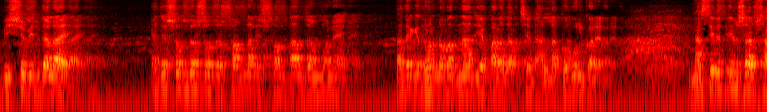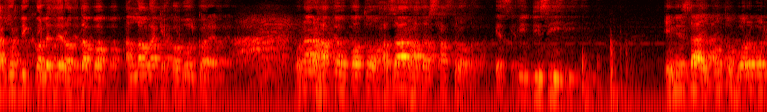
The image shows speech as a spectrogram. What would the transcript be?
বিশ্ববিদ্যালয় এত সুন্দর সুন্দর স্বর্ণালীর সন্তান জন্ম নেয়, তাদেরকে ধন্যবাদ না দিয়ে পারা যাচ্ছে না। আল্লাহ কবুল করেন। নাসিরুদ্দিন সাহেব সাগরদিক কলেজের অধ্যাপক, আল্লাহ ওনাকে কবুল করেন। ওনার হাতেও কত হাজার হাজার ছাত্র এসপি ডিসি এনএসআই কত বড় বড়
